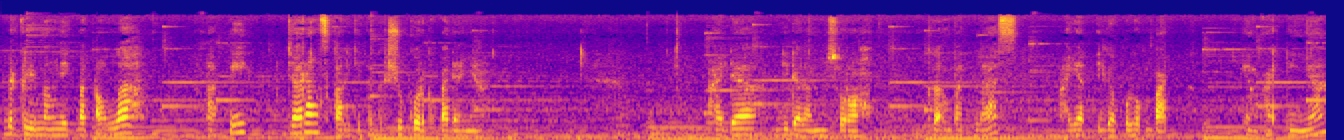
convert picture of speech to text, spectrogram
bergelimang nikmat Allah, tetapi jarang sekali kita bersyukur kepadanya. Ada di dalam surah ke-14 ayat 34 yang artinya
